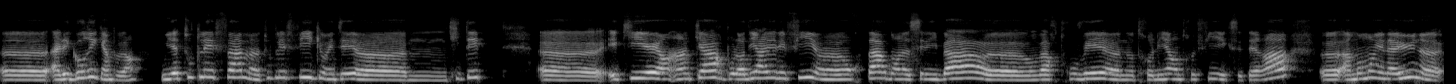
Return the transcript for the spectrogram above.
allégorique un peu, hein, où il y a toutes les femmes, toutes les filles qui ont été quittées et qui est un, quart pour leur dire allez les filles, on repart dans la célibat, on va retrouver notre lien entre filles, etc. à un moment, il y en a une,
